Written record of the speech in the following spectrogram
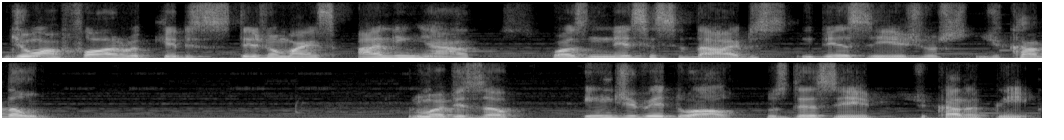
de uma forma que eles estejam mais alinhados com as necessidades e desejos de cada um. Uma visão individual dos desejos de cada cliente.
